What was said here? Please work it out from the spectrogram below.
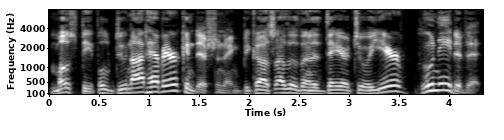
most people do not have air conditioning because other than a day or two a year, who needed it?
